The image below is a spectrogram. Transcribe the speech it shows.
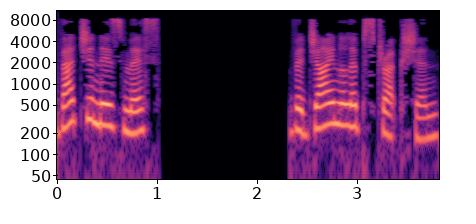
Vaginismus Vaginal obstruction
